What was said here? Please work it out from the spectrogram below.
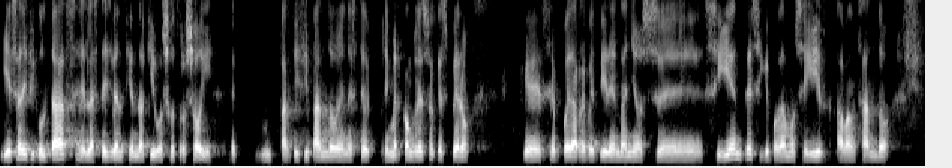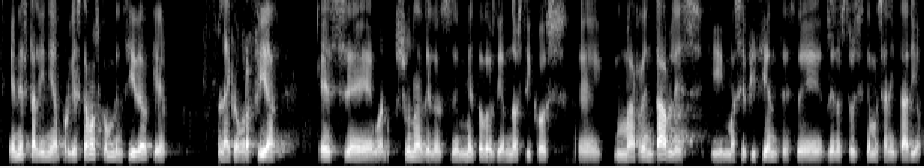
Y esa dificultad eh, la estáis venciendo aquí vosotros hoy, eh, participando en este primer congreso que espero que se pueda repetir en años eh, siguientes y que podamos seguir avanzando en esta línea, porque estamos convencidos que la ecografía es, eh, bueno, es uno de los métodos diagnósticos eh, más rentables y más eficientes de, de, nuestro sistema sanitario.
